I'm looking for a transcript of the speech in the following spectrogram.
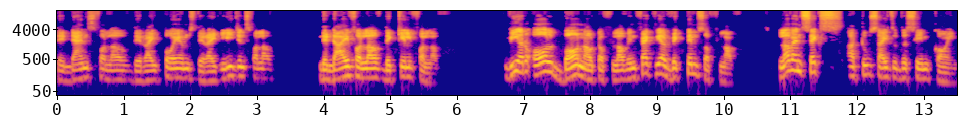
They dance for love. They write poems. They write legends for love. They die for love. They kill for love. We are all born out of love. In fact, we are victims of love. Love and sex are two sides of the same coin.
